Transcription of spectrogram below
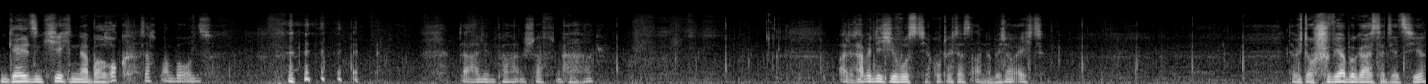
Gelsenkirchener Barock, sagt man bei uns. Dahlienpatenschaften. Aha. Ah, das habe ich nicht gewusst. Ja, guckt euch das an. Da bin ich doch echt. Da bin ich doch schwer begeistert jetzt hier.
